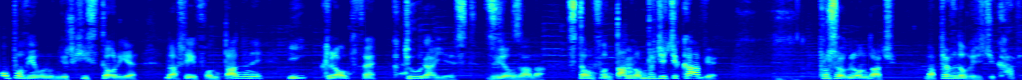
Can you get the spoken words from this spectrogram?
Opowiem również historię naszej fontanny i klątwę, która jest związana z tą fontanną. Będzie ciekawie. Proszę oglądać, na pewno będzie ciekawie.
